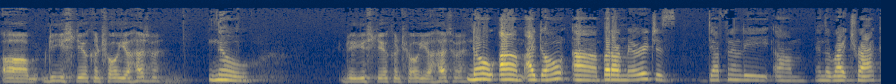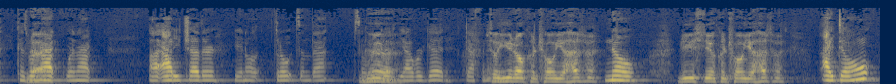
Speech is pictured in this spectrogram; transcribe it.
Um, do you still control your husband? No, Do you still control your husband? no, um, I don't. Uh, but our marriage is definitely um, in the right track because we're Right. not we're not uh, at each other, you know, throats and that. So we're Good. good. Yeah, we're good. Definitely. So you don't control your husband? No, Do you still control your husband? I don't.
